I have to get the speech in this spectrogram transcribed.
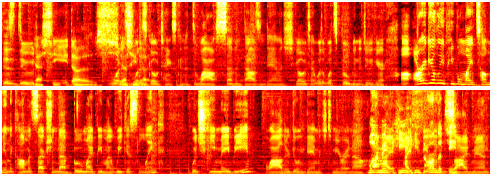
this dude. Yes, he does. What yes, is, what is Gotenks gonna do? Wow, seven thousand damage. What, what's Buu gonna do here? Uh, arguably, people might tell me in the comment section that Buu might be my weakest link, which he may be. Wow, they're doing damage to me right now. Well, I mean, he, I he's on the inside, team. man.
